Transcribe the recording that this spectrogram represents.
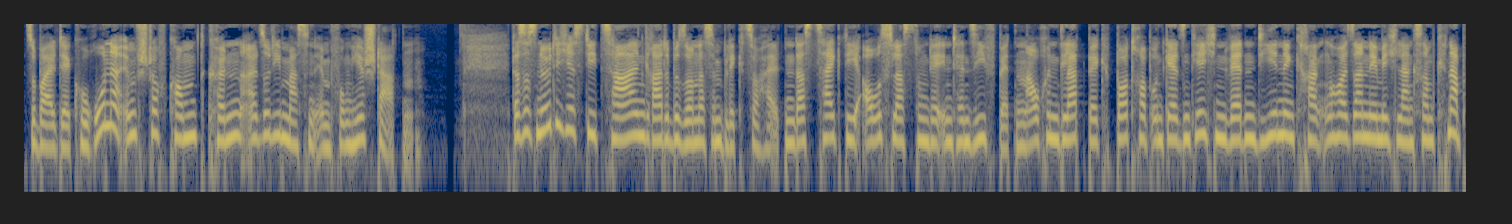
Sobald der Corona-Impfstoff kommt, können also die Massenimpfungen hier starten. Dass es nötig ist, die Zahlen gerade besonders im Blick zu halten, das zeigt die Auslastung der Intensivbetten. Auch in Gladbeck, Bottrop und Gelsenkirchen werden die in den Krankenhäusern nämlich langsam knapp.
